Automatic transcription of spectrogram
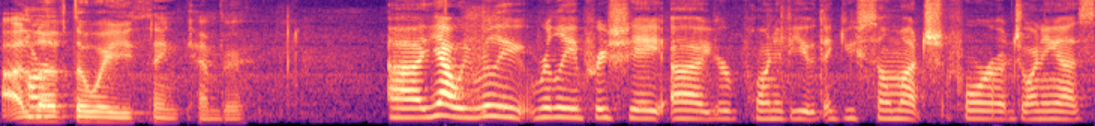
I love the way you think, Kemba. Uh, yeah, we really, really appreciate uh, your point of view. Thank you so much for joining us.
